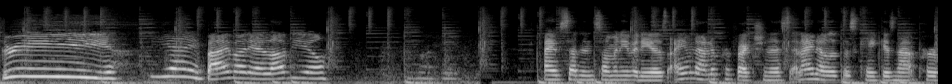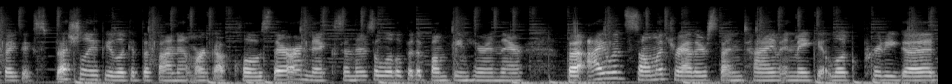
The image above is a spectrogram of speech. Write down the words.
Three! Yay! Bye, buddy. I love you. I. I've said in so many videos, I am not a perfectionist, and I know that this cake is not perfect, especially if you look at the fondant work up close. There are nicks, and there's a little bit of bumping here and there, but I would so much rather spend time and make it look pretty good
